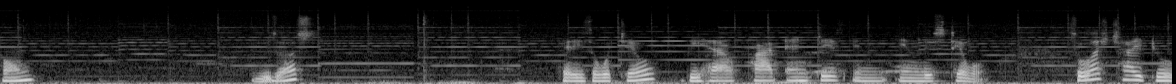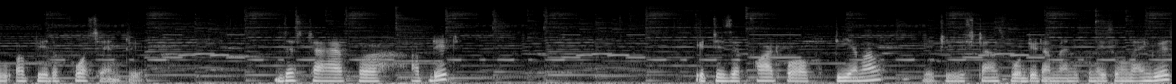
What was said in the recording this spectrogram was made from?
from users. Here is our table. We have five entries in in this table. So let's try to update the first entry just have uh, update. It is a part of DML which is stands for data manipulation language.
